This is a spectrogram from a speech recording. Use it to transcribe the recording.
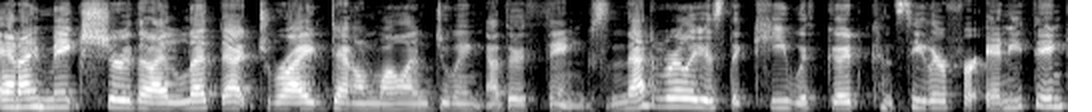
and i make sure that i let that dry down while i'm doing other things. And that really is the key with good concealer for anything.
